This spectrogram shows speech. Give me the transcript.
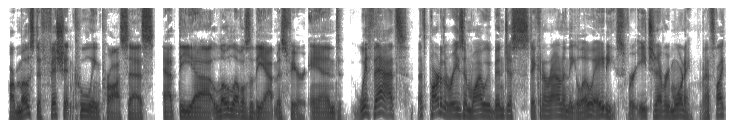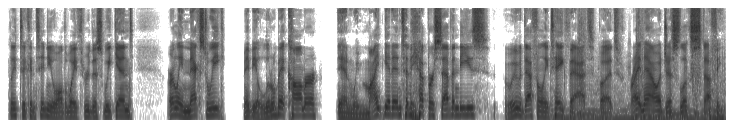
our most efficient cooling process at the uh, low levels of the atmosphere. And with that, that's part of the reason why we've been just sticking around in the low 80s for each and every morning. That's likely to continue all the way through this weekend. Early next week, maybe a little bit calmer, and we might get into the upper 70s. We would definitely take that, but right now it just looks stuffy.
